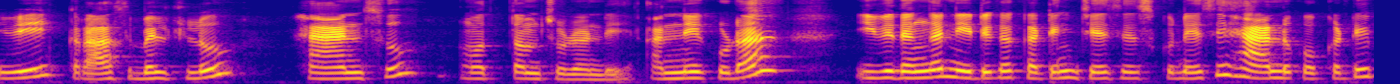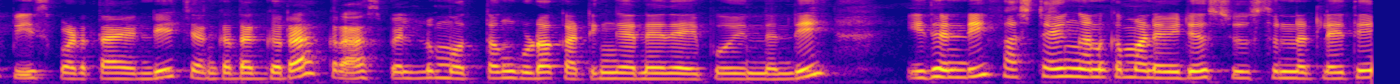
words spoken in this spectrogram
ఇవి క్రాస్ బెల్ట్లు హ్యాండ్స్ మొత్తం చూడండి. అన్నీ కూడా ఈ విధంగా నీట్గా కటింగ్ చేసేసుకునేసి హ్యాండ్కి ఒకటి పీస్ పడతాయండి. చెంక దగ్గర క్రాస్ బెల్ట్లు మొత్తం కూడా కటింగ్ అనేది అయిపోయిందండి. ఇదండి. ఫస్ట్ టైం కనుక మన వీడియోస్ చూస్తున్నట్లయితే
